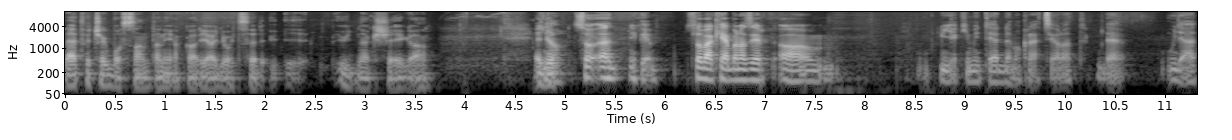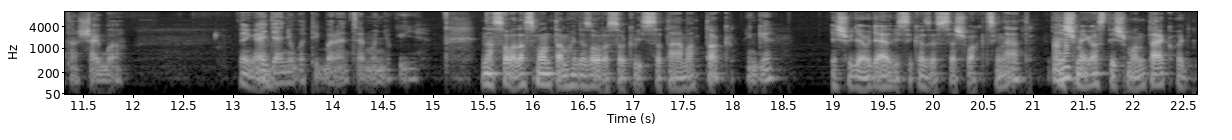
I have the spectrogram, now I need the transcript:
Lehet, hogy csak bosszantani akarja a gyógyszer ügynökség a... Egy Ja. Szó, hát, igen. Szlovákiában azért a, ugye ki mit ér demokrácia alatt, de úgy általánosságban igen. egyen nyugatibb a rendszer, mondjuk így. Na szóval azt mondtam, hogy az oroszok visszatámadtak, Igen. és ugye, hogy elviszik az összes vakcinát, Aha. és még azt is mondták, hogy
